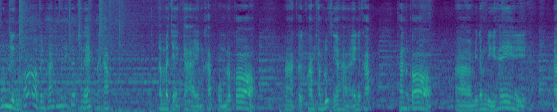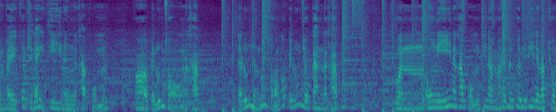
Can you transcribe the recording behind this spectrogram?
รุ่นหนึ่งก็เป็นพระที่ไม่ได้เคลือบแฉลกนะครับ นำมาแจกจ่ายนะครับ ผมแล้วก็เกิดความชำรุดเสียหายนะครับ ท่านก็มีดำริให้นำไปเคลือบแฉลกอีกทีหนึ่งนะครับ ผมก็เป็นรุ่น 2 นะครับ แต่รุ่น 1 รุ่น 2 ก็เป็นรุ่นเดียวกันนะครับ ส่วนองค์นี้นะครับผมที่นำมาให้เพื่อนๆพี่ๆได้รับชม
